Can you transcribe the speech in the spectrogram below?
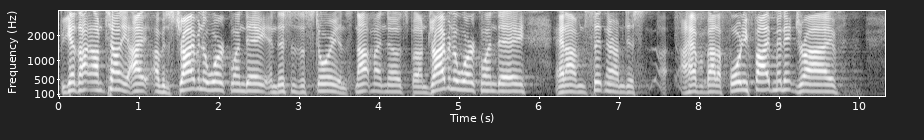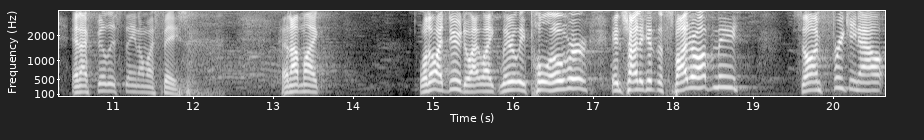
Because I, am telling you, I, I was driving to work one day, and this is a story, and it's not my notes, but I'm driving to work one day, and I'm sitting there, I'm just, I have about a 45 minute drive, and I feel this thing on my face. And I'm like, what do I do? Do I like literally pull over and try to get the spider off of me? So I'm freaking out.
